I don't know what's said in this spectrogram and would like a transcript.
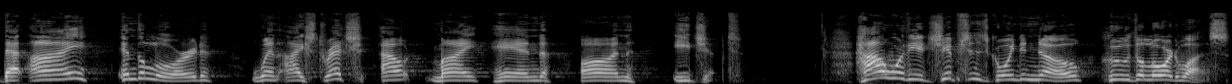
that I am the Lord when I stretch out my hand on Egypt. How were the Egyptians going to know who the Lord was?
